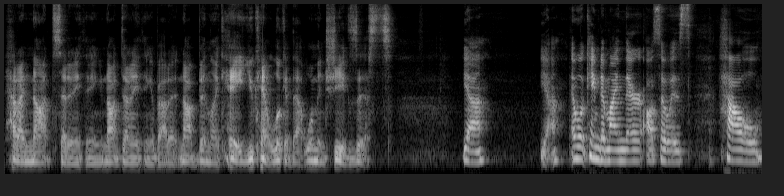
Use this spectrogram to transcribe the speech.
had I not said anything, not done anything about it, not been like, hey, you can't look at that woman, she exists. Yeah. Yeah. And what came to mind there also is how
